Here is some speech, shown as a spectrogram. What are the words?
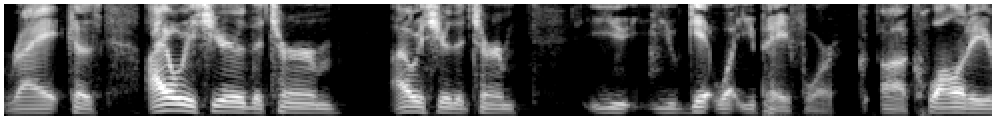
right? Because I always hear the term, I always hear the term you you get what you pay for. Uh, quality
